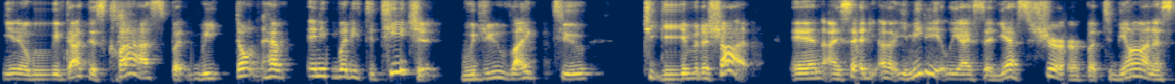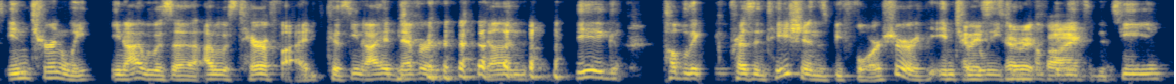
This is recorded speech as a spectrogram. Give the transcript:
you know, we've got this class, but we don't have anybody to teach it. Would you like to, to give it a shot? And I said uh, immediately, I said yes, sure. But to be honest, internally, you know, I was uh, I was terrified because you know I had never done big public presentations before. Sure, internally to the company, to the team,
